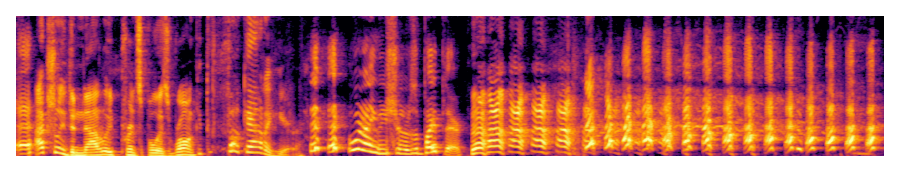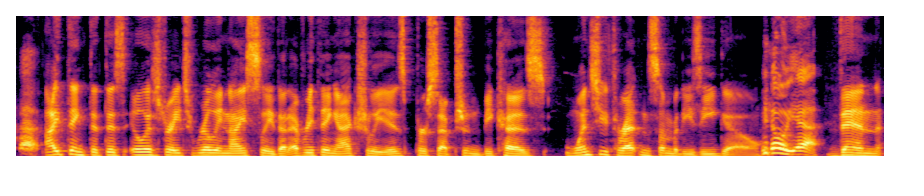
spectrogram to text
Actually, the Natalie principle is wrong. Get the fuck out of here. Not even sure there's a pipe there. I think that this illustrates really nicely that everything actually is perception because once you threaten somebody's ego, oh, yeah. then,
